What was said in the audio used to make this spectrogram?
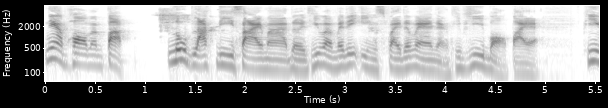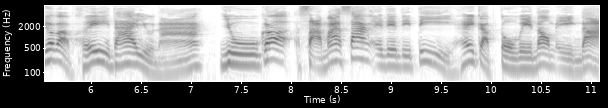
เนี่ยพอมันปรับ รูปลักษณ์ดีไซน์มาโดยที่มันไม่ได้อิงสไปเดอร์แมนอย่างที่พี่บอกไปอะพี่ก็แบบเฮ้ยได้อยู่นะ you ก็สามารถสร้าง identity ให้กับตัวเวนอมเองได้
